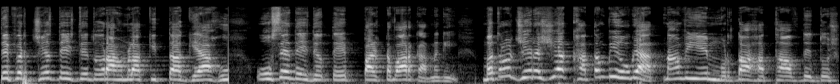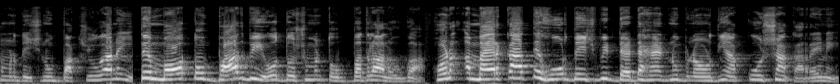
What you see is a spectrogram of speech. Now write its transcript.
ਤੇ ਫਿਰ ਜਿਸ ਦੇਸ਼ ਦੇ ਦੁਆਰਾ ਹਮਲਾ ਕੀਤਾ ਗਿਆ ਹੋ ਉਸੇ ਦੇਸ਼ ਦੇ ਉੱਤੇ ਪਲਟਵਾਰ ਕਰਨਗੇ। ਮਤਲਬ ਜੇ ਰਸ਼ੀਆ ਖਤਮ ਵੀ ਹੋ ਗਿਆ, ਤਾਂ ਵੀ ਇਹ ਮੁਰਦਾ ਹੱਥ ਆਪਦੇ ਦੁਸ਼ਮਣ ਦੇਸ਼ ਨੂੰ ਬਖਸ਼ੂਗਾ ਨਹੀਂ ਤੇ ਮੌਤ ਤੋਂ ਬਾਅਦ ਵੀ ਉਹ ਦੁਸ਼ਮਣ ਤੋਂ ਬਦਲਾ ਲਊਗਾ। ਹੁਣ ਅਮਰੀਕਾ ਤੇ ਹੋਰ ਦੇਸ਼ ਵੀ ਡੈੱਡ ਹੈਂਡ ਨੂੰ ਬਣਾਉਣ ਦੀਆਂ ਕੋਸ਼ਿਸ਼ਾਂ ਕਰ ਰਹੇ ਨੇ।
